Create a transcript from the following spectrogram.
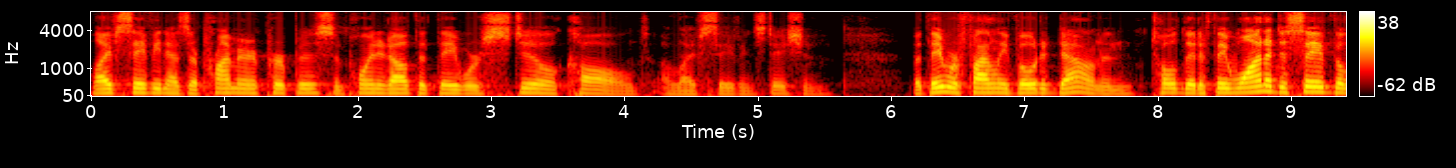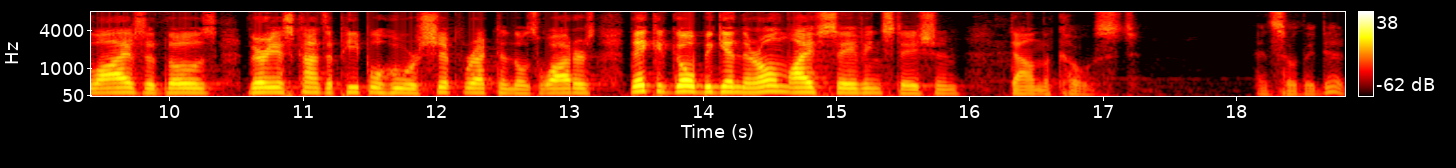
life saving as their primary purpose and pointed out that they were still called a life saving station. But they were finally voted down and told that if they wanted to save the lives of those various kinds of people who were shipwrecked in those waters, they could go begin their own life saving station down the coast. And so they did.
